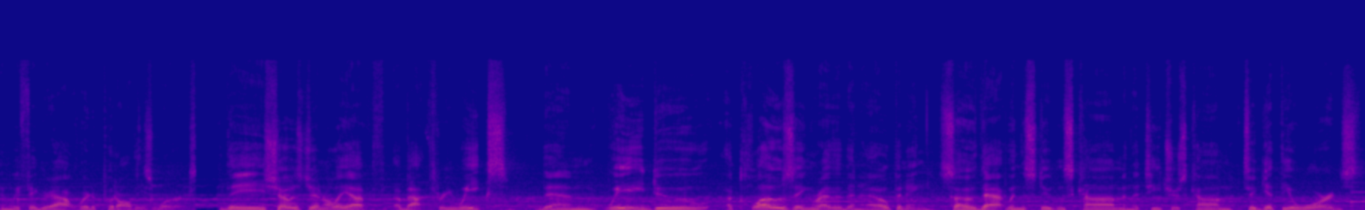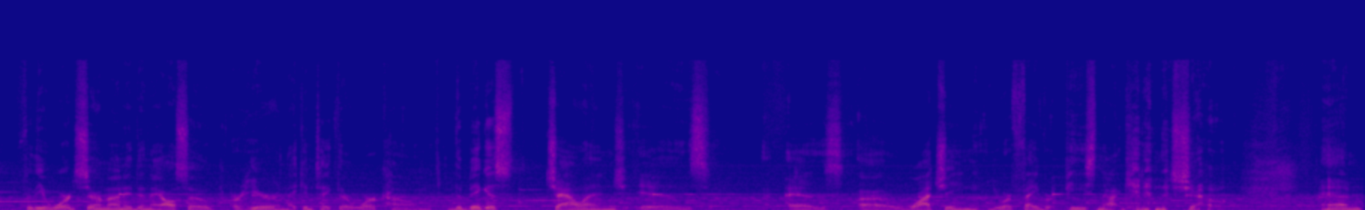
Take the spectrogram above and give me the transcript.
and we figure out where to put all these works. The show is generally up about three weeks. Then we do a closing rather than an opening so that when the students come and the teachers come to get the awards, for the award ceremony, then they also are here and they can take their work home. The biggest challenge is as uh, watching your favorite piece not get in the show. And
